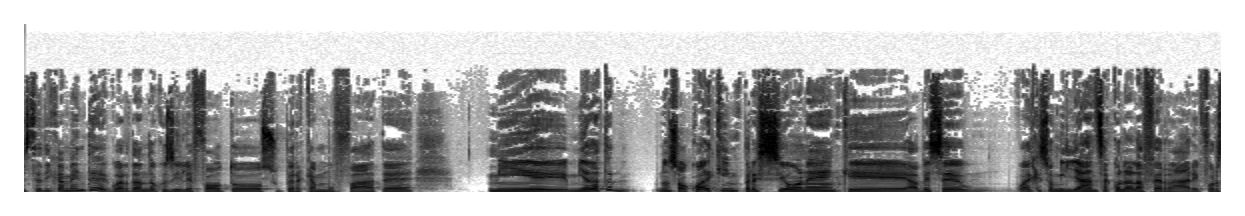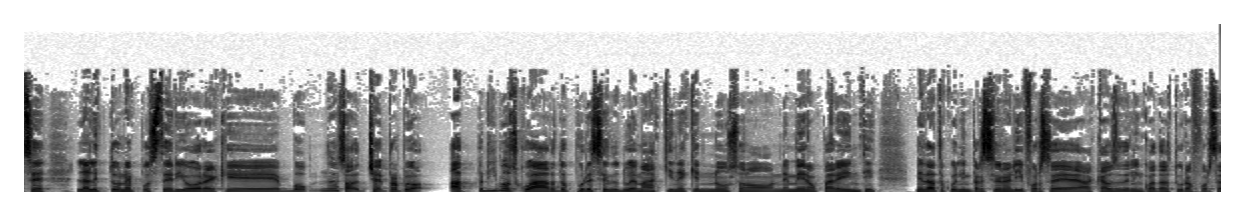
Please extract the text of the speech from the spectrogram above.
Esteticamente, guardando così le foto super camuffate, mi, mi ha dato, non so, qualche impressione che avesse qualche somiglianza con la, la Ferrari, forse l'alettone posteriore che, boh, non so, cioè proprio a primo sguardo, pur essendo due macchine che non sono nemmeno parenti, mi ha dato quell'impressione lì, forse a causa dell'inquadratura, forse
